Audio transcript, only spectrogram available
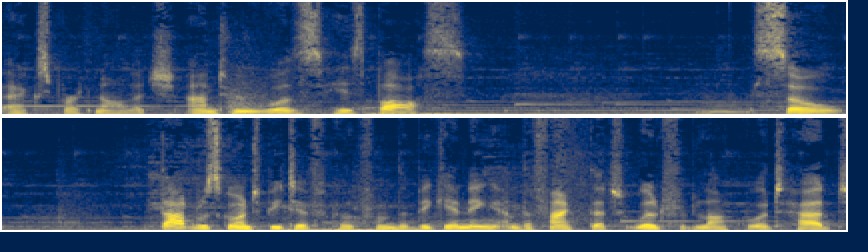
expert knowledge and who was his boss. So that was going to be difficult from the beginning, and the fact that Wilfred Lockwood had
